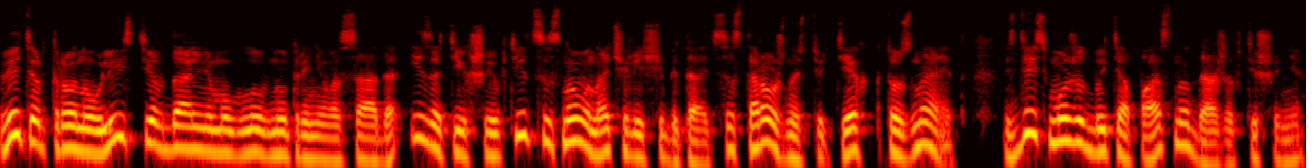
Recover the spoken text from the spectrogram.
Ветер тронул листья в дальнем углу внутреннего сада, и затихшие птицы снова начали щебетать с осторожностью тех, кто знает. Здесь может быть опасно даже в тишине.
